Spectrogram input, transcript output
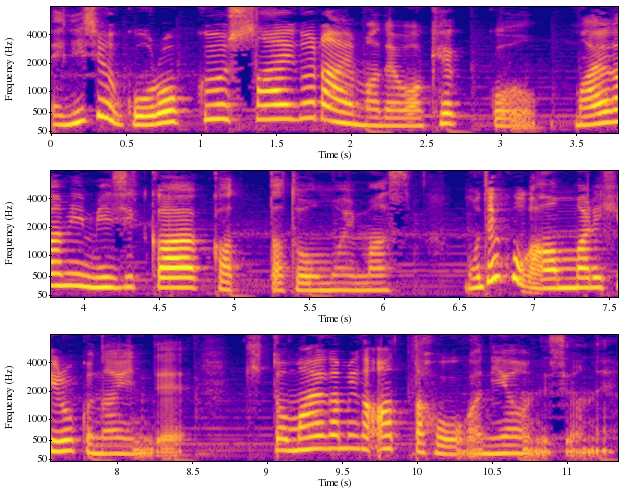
え、25、6歳ぐらいまでは結構前髪短かったと思います。おでこがあんまり広くないんで、きっと前髪があった方が似合うんですよね。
